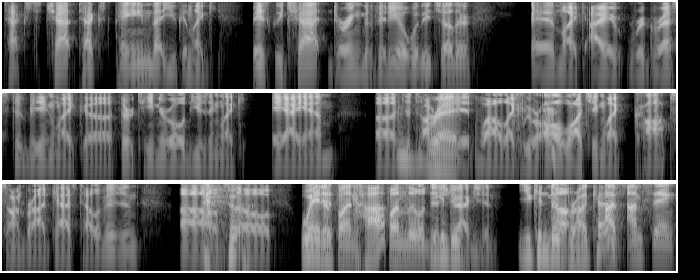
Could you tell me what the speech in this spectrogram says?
text chat text pane that you can like basically chat during the video with each other and like I regress to being like a 13 year old using like AIM uh, to Mhm. talk Right. shit while like we were all watching like cops on broadcast television. Um, so Wait, it's it's, a fun, cops? fun little You can do- distraction. You can do, No, I'm, broadcast. I'm saying.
